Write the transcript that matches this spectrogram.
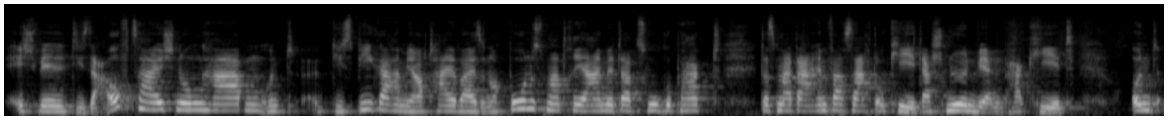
ich will diese Aufzeichnungen haben und die Speaker haben ja auch teilweise noch Bonusmaterial mit dazu gepackt, dass man da einfach sagt, okay, da schnüren wir ein Paket. Und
